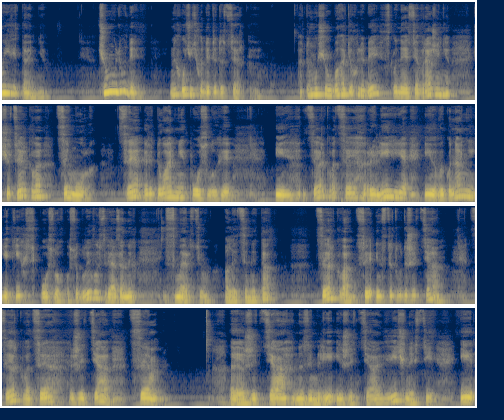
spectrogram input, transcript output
Мої вітання. Чому люди не хочуть ходити до церкви? А тому, що у багатьох людей складається враження, що церква це морг, це ритуальні послуги. І церква це релігія і виконання якихось послуг, особливо зв'язаних з смертю. Але це не так. Церква це інститут життя. Церква це життя, це е, життя на землі і життя вічності. І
